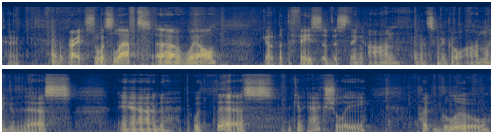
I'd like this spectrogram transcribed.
Okay. All right, so what's left? Uh, well, got to put the face of this thing on, and that's going to go on like this. And with this, we can actually put glue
